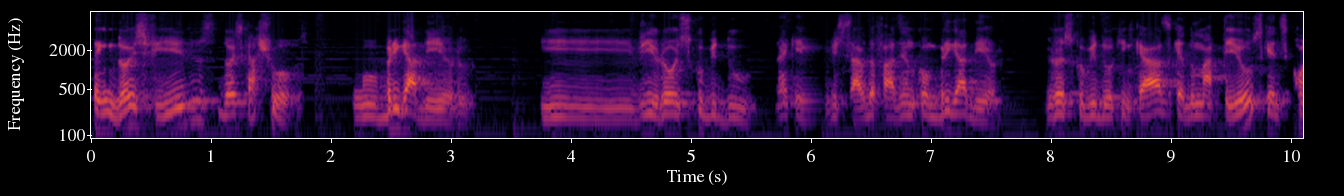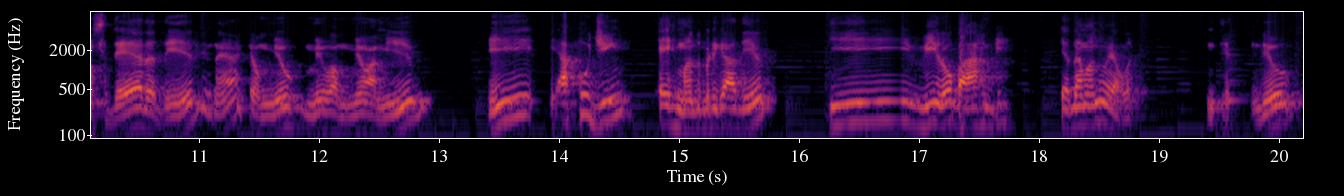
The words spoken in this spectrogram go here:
Tem dois filhos, dois cachorros. O brigadeiro e virou Scooby-Doo, né? Que ele saiu da fazenda como brigadeiro. Virou Scooby-Doo aqui em casa, que é do Matheus, que ele considera dele, né? Que é o meu, meu, meu amigo. E a Pudim, que é irmã do brigadeiro, e virou Barbie, que é da Manuela. Entendeu?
